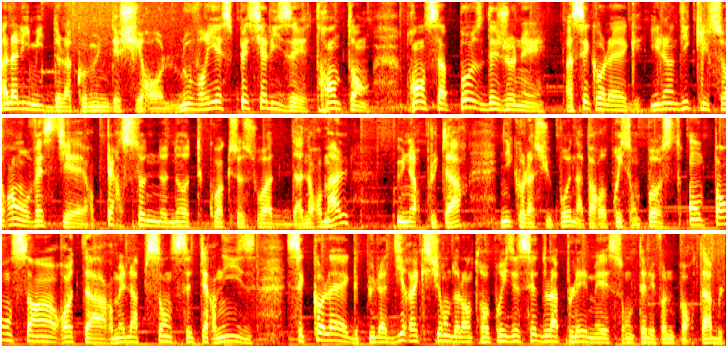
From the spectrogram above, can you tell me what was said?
à la limite de la commune d'Échirolles. L'ouvrier spécialisé, 30 ans, prend sa pause déjeuner. À ses collègues, il indique qu'il se rend au vestiaire. Personne ne note quoi que ce soit d'anormal, une heure plus tard, Nicolas Suppot n'a pas repris son poste. On pense à un retard, mais l'absence s'éternise. Ses collègues, puis la direction de l'entreprise essaient de l'appeler, mais son téléphone portable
